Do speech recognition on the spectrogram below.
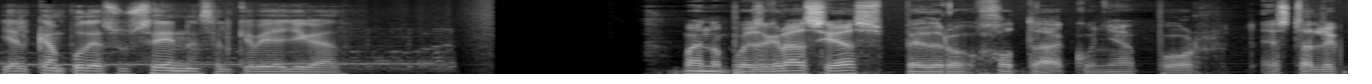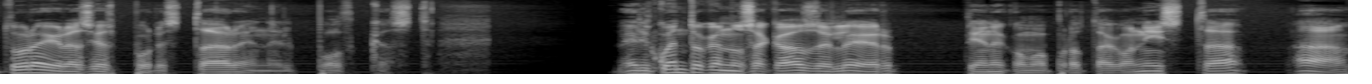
y al campo de azucenas al que había llegado. Bueno, pues gracias Pedro J. Acuña por esta lectura y gracias por estar en el podcast. El cuento que nos acabas de leer tiene como protagonista a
